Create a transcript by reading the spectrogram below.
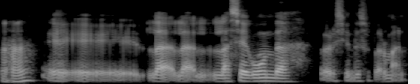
Ajá. eh, la, la, la segunda versión de Superman.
